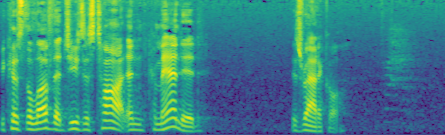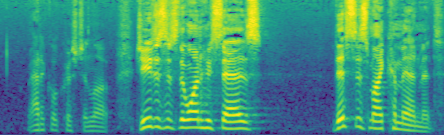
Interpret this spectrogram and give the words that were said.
Because the love that Jesus taught and commanded is radical. Radical Christian love. Jesus is the one who says, This is my commandment,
